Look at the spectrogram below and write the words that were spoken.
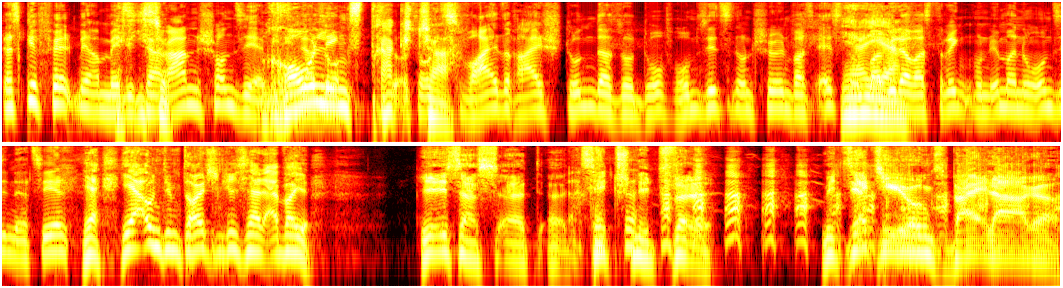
das gefällt mir am ist so Mediterranen schon sehr. Rolling so, Structure. so zwei, drei Stunden da so doof rumsitzen und schön was essen Ja, und mal ja. wieder was trinken und immer nur Unsinn erzählen. Ja, ja, und im Deutschen kriegst du halt einfach hier, ist das äh, äh, Z-Schnitzel mit Sättigungsbeilage.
